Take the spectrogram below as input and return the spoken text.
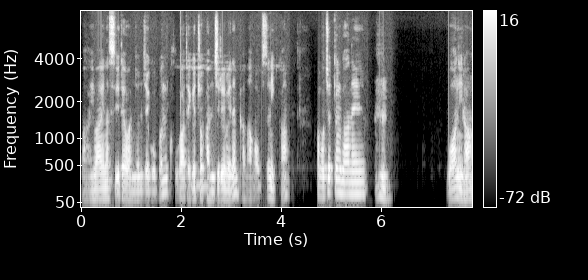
y-1의 완전제곱은 9가 되겠죠. 반지름에는 변화가 없으니까. 그럼 어쨌든 간에 원이랑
